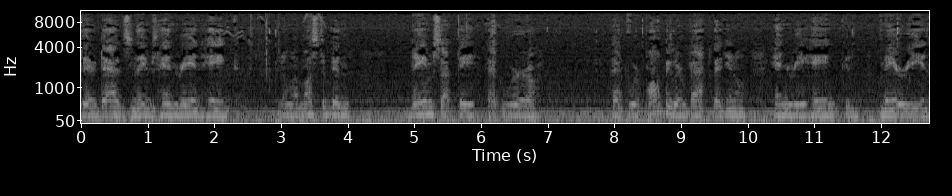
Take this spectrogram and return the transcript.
their dad's names Henry and Hank. You know, it must have been names that they that were uh, that were popular back then. You know, Henry, Hank, and Mary, and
